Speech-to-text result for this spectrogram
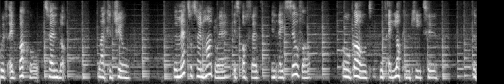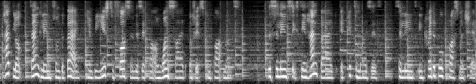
with a buckle turn lock like a jewel. The metal tone hardware is offered in a silver or gold with a lock and key too. The padlock dangling from the bag can be used to fasten the zipper on one side of its compartments. The Celine 16 handbag epitomizes Celine's incredible craftsmanship.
